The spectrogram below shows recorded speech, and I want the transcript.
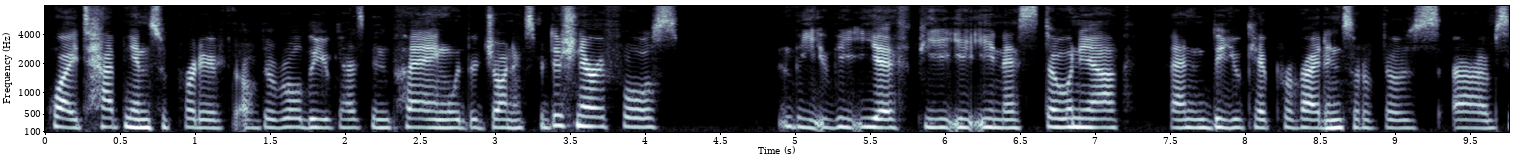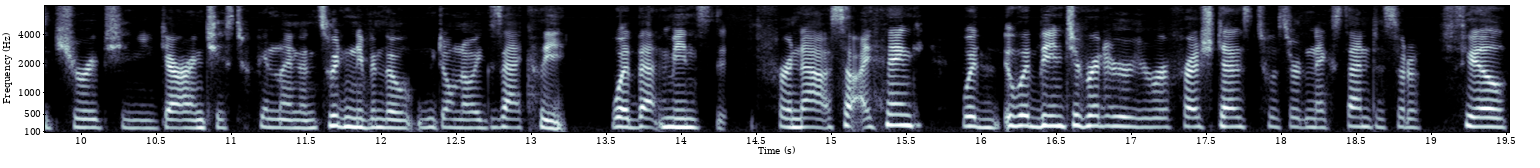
quite happy and supportive of the role the UK has been playing with the Joint Expeditionary Force, the, the EFP in Estonia, and the UK providing sort of those uh, security guarantees to Finland and Sweden, even though we don't know exactly what that means for now. So I think what, what the integrated refresh does to a certain extent is sort of fill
